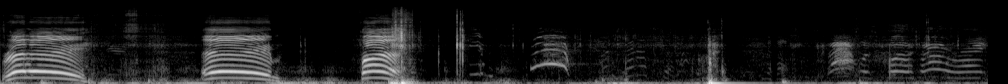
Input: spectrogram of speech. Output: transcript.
Ready! Aim! Fire! that was close. All right.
